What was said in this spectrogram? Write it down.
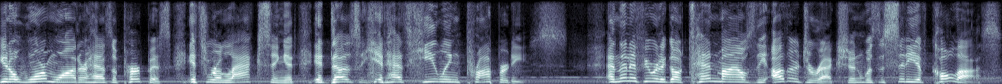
You know, warm water has a purpose. It's relaxing it. It does, it has healing properties. And then if you were to go 10 miles the other direction was the city of Kolos.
